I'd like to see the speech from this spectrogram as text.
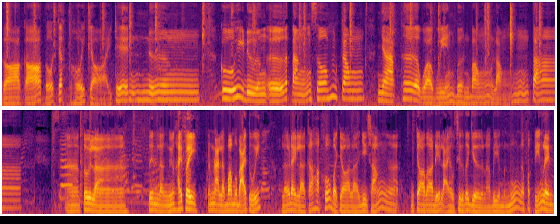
gò cỏ tổ chức hội chòi trên nương. Cuối đường ở tầng xóm trong nhạc thơ hòa quyện bên bồng lòng ta. À, tôi là tên là Nguyễn Hải Phi, năm nay là 37 tuổi. Là ở đây là cá hát khố bà trò là di sản à, cho ta để lại hồi xưa tới giờ là bây giờ mình muốn nó phát triển lên.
